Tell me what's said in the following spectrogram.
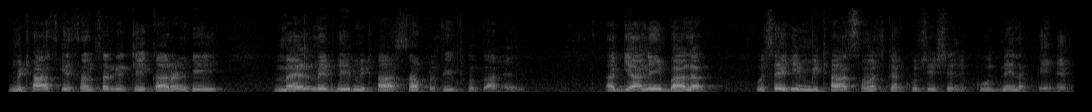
मिठास के संसर्ग के कारण ही मैल में भी मिठास सा प्रतीत होता है। अज्ञानी बालक उसे ही मिठास समझकर खुशी से कूदने लगते हैं।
